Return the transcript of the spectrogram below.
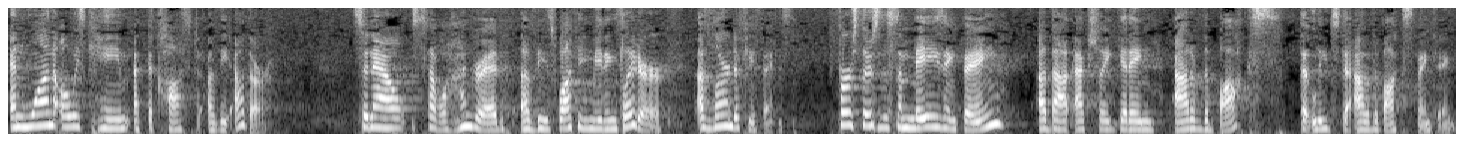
And one always came at the cost of the other. So now, several hundred of these walking meetings later, I've learned a few things. First, there's this amazing thing about actually getting out of the box that leads to out of the box thinking.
